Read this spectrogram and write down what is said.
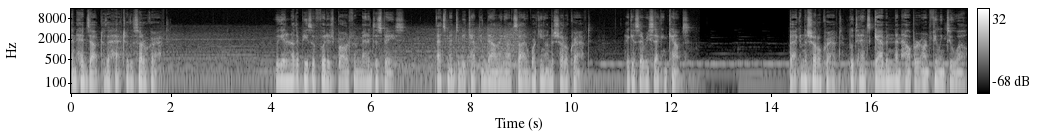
and heads out to the hatch of the shuttlecraft. We get another piece of footage borrowed from Men into Space. That's meant to be Captain Dowling outside working on the shuttlecraft. I guess every second counts. Back in the shuttlecraft, Lieutenants Gavin and Halper aren't feeling too well.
